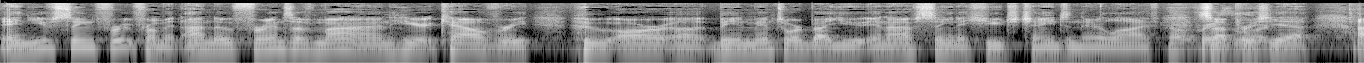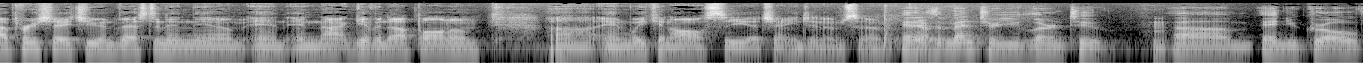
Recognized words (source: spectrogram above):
and you've seen fruit from it. I know friends of mine here at Calvary who are uh, being mentored by you, and I've seen a huge change in their life. Oh, so I appreciate, yeah, I appreciate you investing in them and, and not giving up on them, uh, and we can all see a change in them. So, and as a mentor, you learn too. Hmm. Um, and you grow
